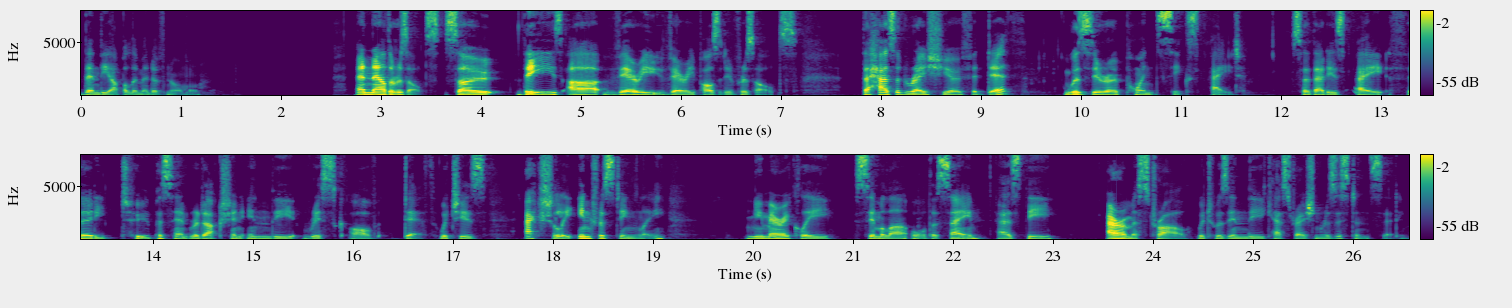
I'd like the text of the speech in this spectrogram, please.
than the upper limit of normal. And now the results. So these are very, very positive results. The hazard ratio for death was 0.68. So that is a 32% reduction in the risk of death, which is actually, interestingly, numerically similar or the same as the Aramis trial, which was in the castration resistance setting.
